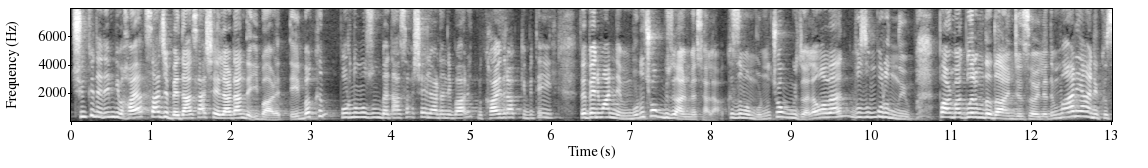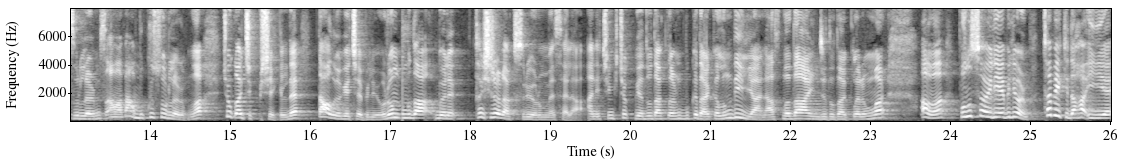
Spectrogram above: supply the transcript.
Çünkü dediğim gibi hayat sadece bedensel şeylerden de ibaret değil. Bakın burnumuzun bedensel şeylerden ibaret mi? Kaydırak gibi değil. Ve benim annemin burnu çok güzel mesela. Kızımın burnu çok güzel ama ben uzun burunluyum. Parmaklarımı da daha önce söyledim. Var yani kusurlarımız ama ben bu kusurlarımla çok açık bir şekilde dalga geçebiliyorum. Bu da böyle taşırarak sürüyorum mesela. Hani çünkü çok ya dudaklarım bu kadar kalın değil yani. Aslında daha ince dudaklarım var. Ama bunu söyleyebiliyorum. Tabii ki daha iyi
